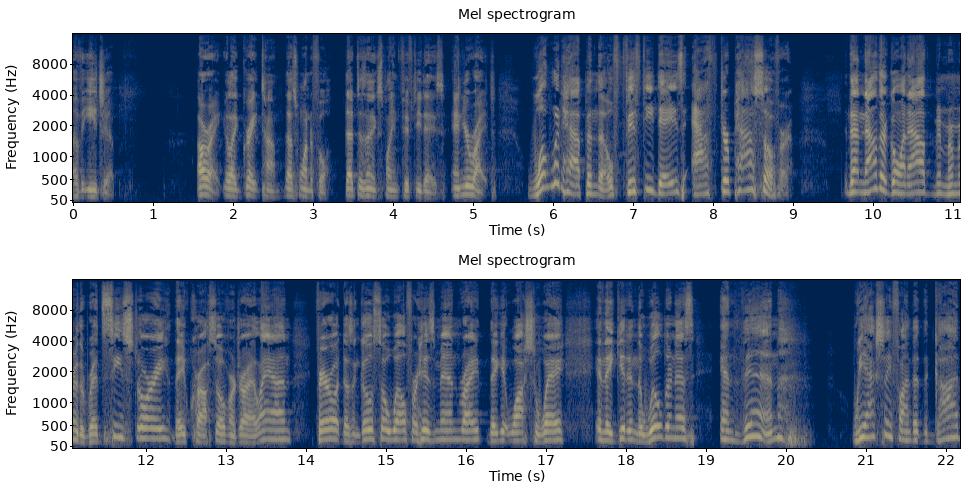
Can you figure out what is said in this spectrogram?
of Egypt. All right, you're like, great, Tom, that's wonderful. That doesn't explain 50 days. And you're right. What would happen, though, 50 days after Passover? That now they're going out. Remember the Red Sea story? They cross over dry land. Pharaoh, it doesn't go so well for his men, right? They get washed away and they get in the wilderness. And then we actually find that the God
